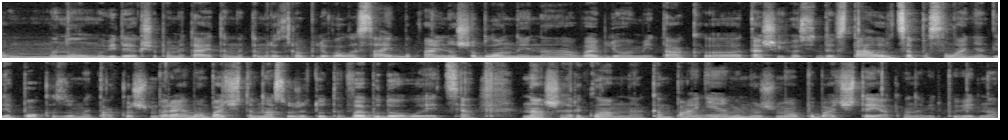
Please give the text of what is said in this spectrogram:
в минулому відео, якщо пам'ятаєте, ми там розроблювали сайт буквально шаблонний на Вебліумі. Так, е, теж його сюди вставив. Це посилання для показу ми також беремо. Бачите, в нас уже тут вибудовується наша рекламна кампанія. Ми можемо побачити, як вона відповідно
